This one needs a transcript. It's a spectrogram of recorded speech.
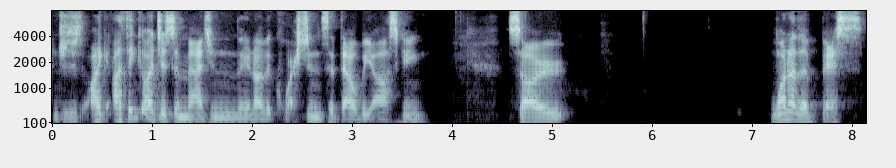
introduce? I, I think I just imagine you know the questions that they'll be asking. So one of the best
